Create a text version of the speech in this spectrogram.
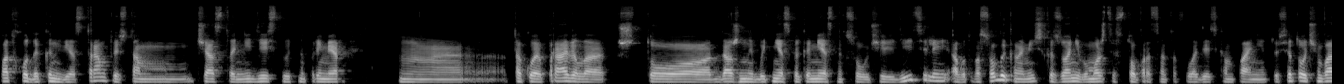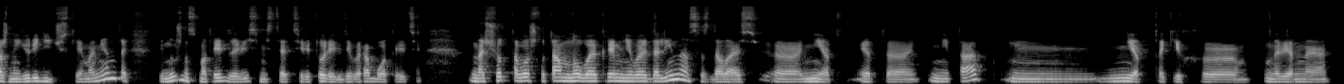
подходы к инвесторам. То есть там часто не действует, например, такое правило, что должны быть несколько местных соучредителей, а вот в особой экономической зоне вы можете 100% владеть компанией. То есть это очень важные юридические моменты, и нужно смотреть в зависимости от территории, где вы работаете. Насчет того, что там новая Кремниевая долина создалась, э, нет, это не так. Нет таких, э, наверное,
